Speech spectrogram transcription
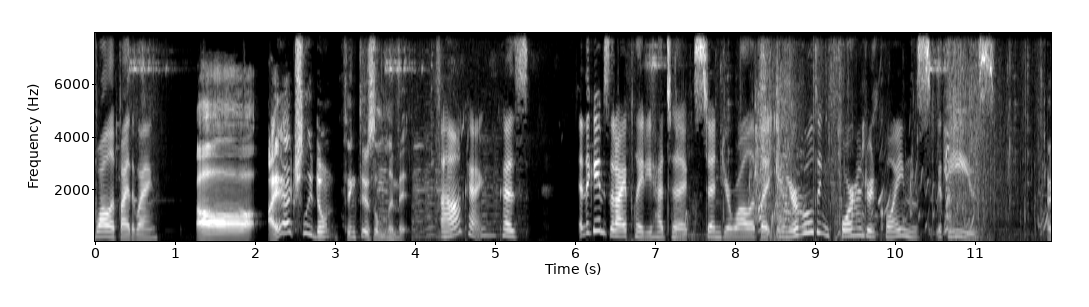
wallet, by the way? Uh, I actually don't think there's a limit. Oh, okay. Because in the games that I played, you had to extend your wallet, but you're you're holding 400 coins with ease. I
